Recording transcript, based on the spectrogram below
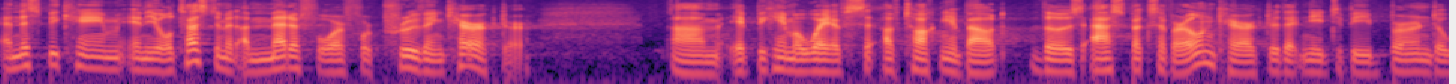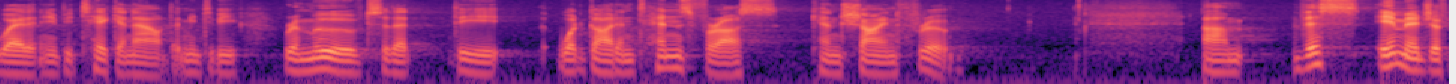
And this became, in the Old Testament, a metaphor for proving character. Um, it became a way of, of talking about those aspects of our own character that need to be burned away, that need to be taken out, that need to be removed so that the, what God intends for us can shine through. Um, this image of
